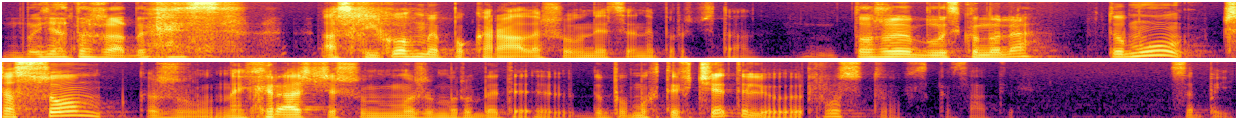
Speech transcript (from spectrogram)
Ну я догадуюсь. А скількох ми покарали, що вони це не прочитали? Тоже близько нуля. Тому часом кажу, найкраще, що ми можемо робити, допомогти вчителю, просто сказати: забий.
